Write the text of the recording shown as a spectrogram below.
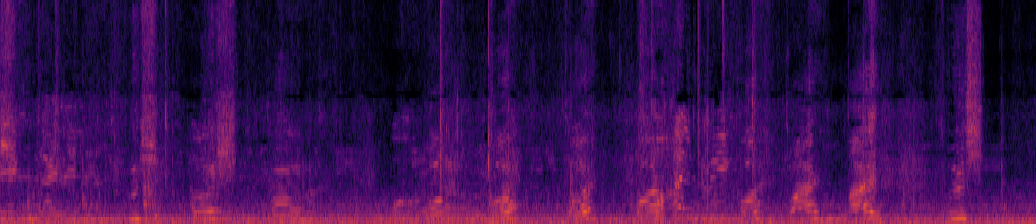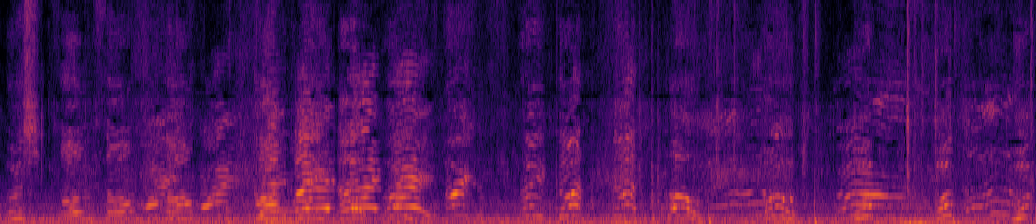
ชคนฮึเชียชงเหนื่อยเลยเนี่ยฮึชฮึชเออโอ้โหโอ้ยโอ้ยโอ้ยโอ้ยดูอีกโอ้ยไปไปฮึชฮึชสองสองไปสองไปสองไปไปเอ้ยไปเอ้ยเอ้ยเอ้ยขึ้นขึ้นเอ้าเออฮึบฮึบฮึบ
